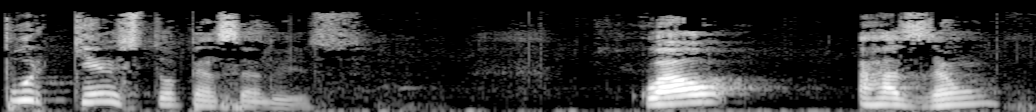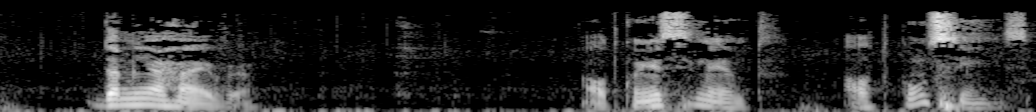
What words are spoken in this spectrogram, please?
Por que eu estou pensando isso? Qual a razão da minha raiva? Autoconhecimento, autoconsciência.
